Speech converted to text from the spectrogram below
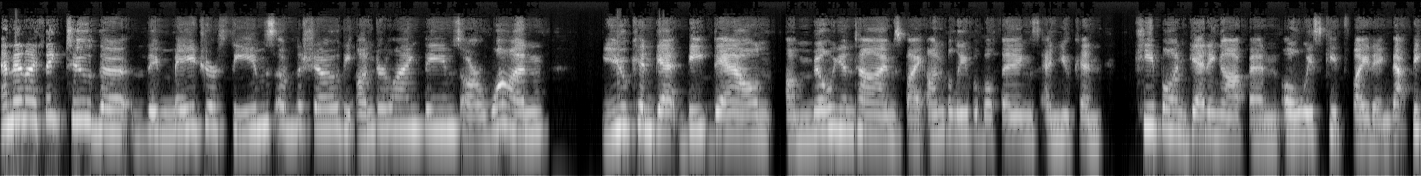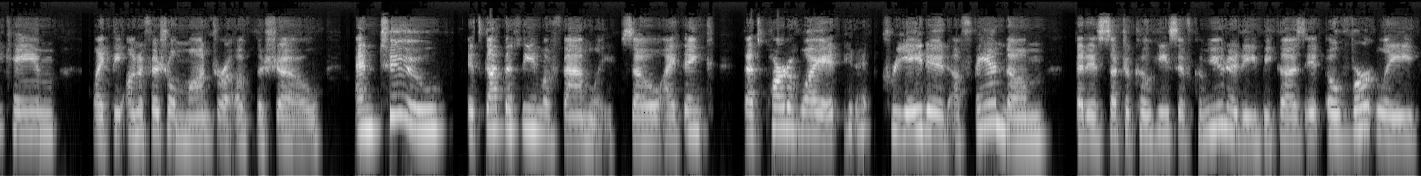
and then i think too the the major themes of the show the underlying themes are one you can get beat down a million times by unbelievable things and you can keep on getting up and always keep fighting that became like the unofficial mantra of the show and two, it's got the theme of family. So I think that's part of why it created a fandom that is such a cohesive community because it overtly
